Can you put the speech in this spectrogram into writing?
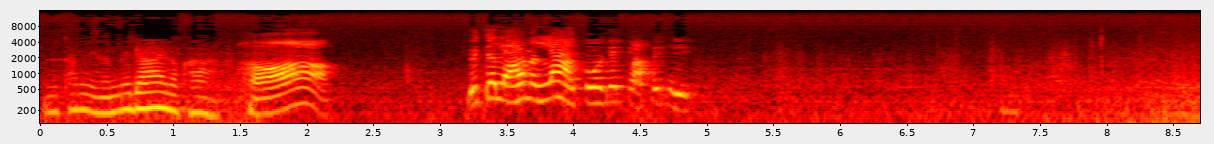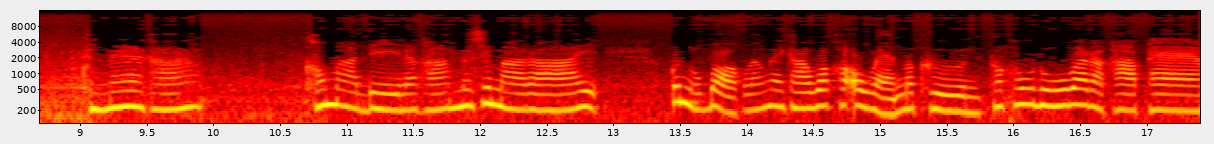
หนูทำอย่างนั้นไม่ได้หรอกค่ะฮะหรือจะรอให้มันลากตัวแกกลับไปอีก คุณแม่คะเขามาดีนะคะ ไม่ใช่มาร้าย ก็หนูบอกแล้วไงคะว่าเขาเอาแหวนมาคืน เพราะเขารู้ว่าราคาแพง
